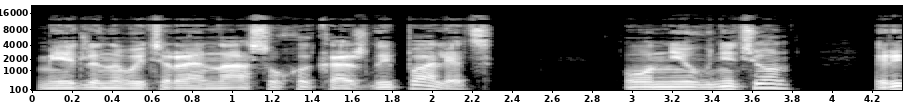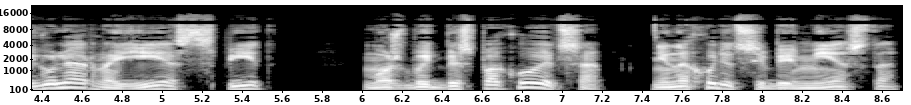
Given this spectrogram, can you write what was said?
медленно вытирая насухо каждый палец. Он не угнетен, регулярно ест, спит, может быть, беспокоится, не находит себе места.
